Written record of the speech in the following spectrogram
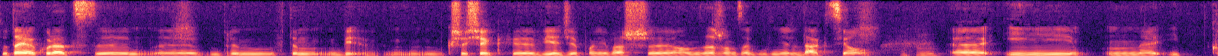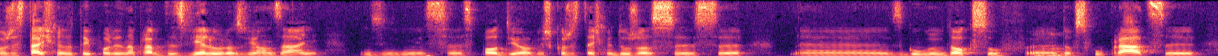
Tutaj akurat y, y, w tym m, Krzysiek y, wiedzie, ponieważ y, on zarządza głównie redakcją E, i, mm, i korzystaliśmy do tej pory naprawdę z wielu rozwiązań, z, z, Podio, wiesz, korzystaliśmy dużo z, z, e, z Google Docsów e, do współpracy, e,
